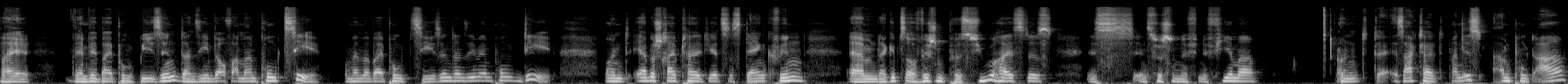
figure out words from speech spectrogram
Weil wenn wir bei Punkt B sind, dann sehen wir auf einmal einen Punkt C. Und wenn wir bei Punkt C sind, dann sehen wir einen Punkt D. Und er beschreibt halt jetzt, dass Dan Quinn, ähm, da gibt's auch Vision Pursue, heißt es, ist inzwischen eine, eine Firma. Und er sagt halt, man ist am Punkt A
